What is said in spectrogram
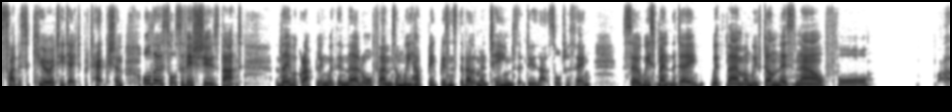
cybersecurity, data protection, all those sorts of issues that they were grappling with in their law firms. And we have big business development teams that do that sort of thing. So we spent the day with them, and we've done this now for uh,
